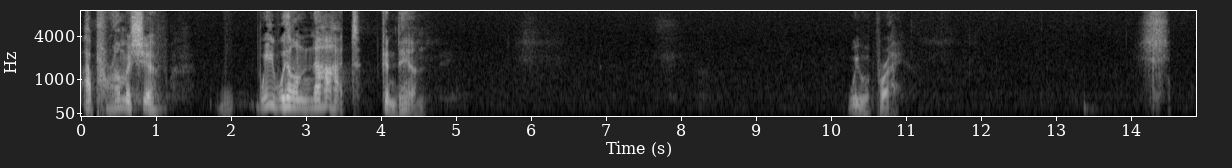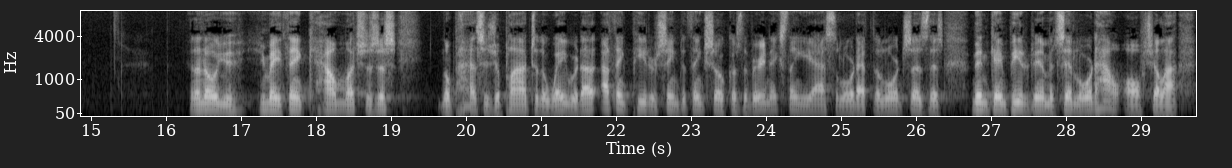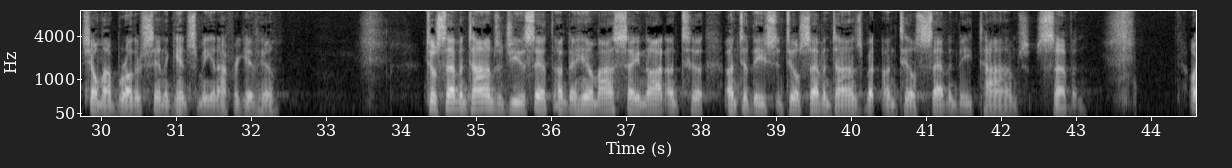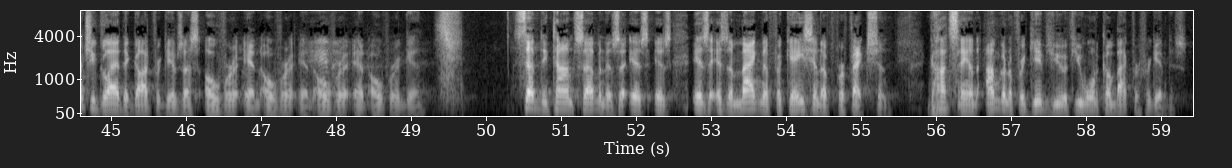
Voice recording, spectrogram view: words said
I promise you, we will not condemn. We will pray. And I know you, you may think, how much does this no passage apply to the wayward? I, I think Peter seemed to think so because the very next thing he asked the Lord after the Lord says this, then came Peter to him and said, Lord, how oft shall I shall my brother sin against me and I forgive him? Till seven times, and Jesus saith unto him, I say not unto, unto these until seven times, but until seventy times seven. Aren't you glad that God forgives us over and over and over and over again? 70 times 7 is a, is, is, is, is a magnification of perfection. God saying, I'm going to forgive you if you want to come back for forgiveness.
